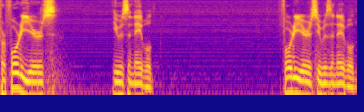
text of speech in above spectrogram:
For 40 years, he was enabled. 40 years, he was enabled.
